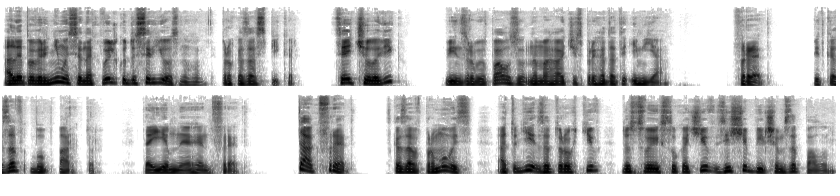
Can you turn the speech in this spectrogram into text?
Але повернімося на хвильку до серйозного, проказав спікер. Цей чоловік він зробив паузу, намагаючись пригадати ім'я. Фред, підказав Боб Арктор, таємний агент Фред. Так, Фред, сказав промовець, а тоді заторохтів до своїх слухачів зі ще більшим запалом.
